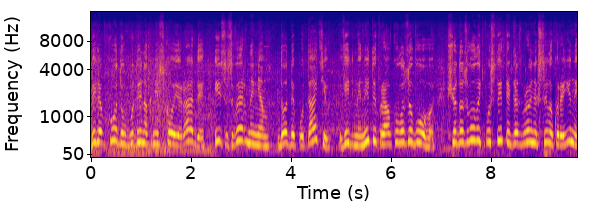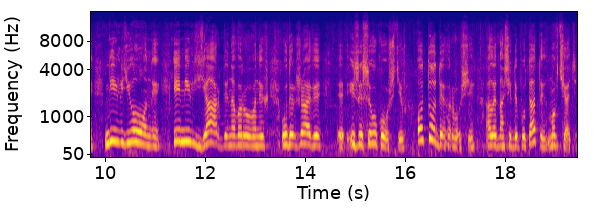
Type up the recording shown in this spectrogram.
біля входу в будинок міської ради із зверненням до депутатів відмінити правку Лозового, що дозволить пустити для Збройних сил України мільйони і мільярди наворованих у державі е, із ЗСУ коштів. Ото де гроші. Але наші депутати мовчать.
